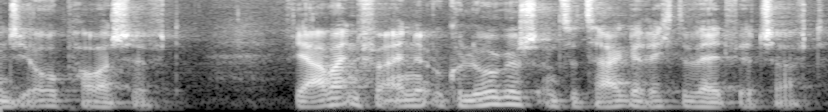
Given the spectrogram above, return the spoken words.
NGO PowerShift. Wir arbeiten für eine ökologisch und sozial gerechte Weltwirtschaft.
